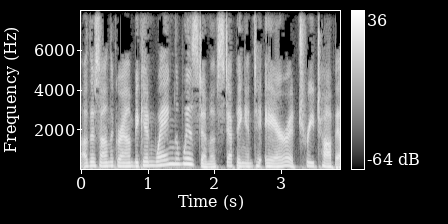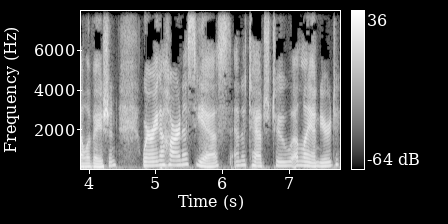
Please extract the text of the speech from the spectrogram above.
others on the ground begin weighing the wisdom of stepping into air at treetop elevation, wearing a harness, yes, and attached to a lanyard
